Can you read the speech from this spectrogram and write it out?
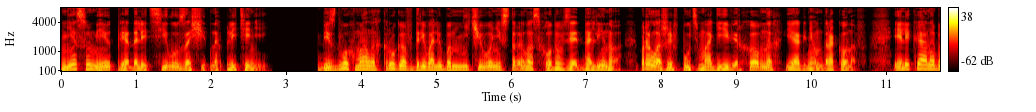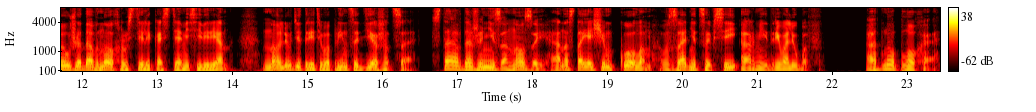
не сумеют преодолеть силу защитных плетений. Без двух малых кругов древолюбам ничего не стоило сходу взять долину, проложив путь магии верховных и огнем драконов. И ликаны бы уже давно хрустели костями северян, но люди третьего принца держатся, став даже не занозой, а настоящим колом в заднице всей армии древолюбов. Одно плохо.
